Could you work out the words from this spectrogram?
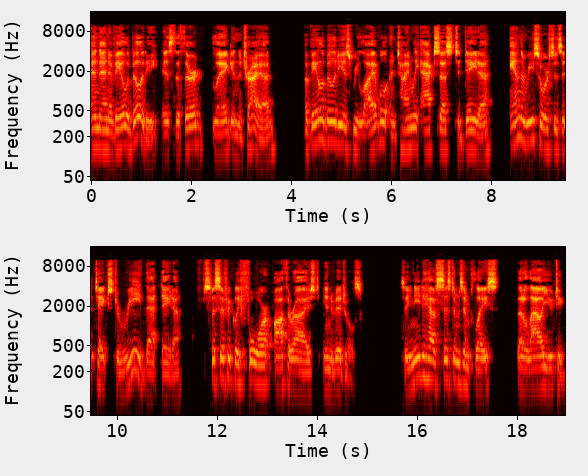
And then availability is the third leg in the triad. Availability is reliable and timely access to data and the resources it takes to read that data, specifically for authorized individuals. So you need to have systems in place that allow you to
